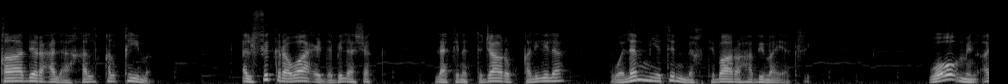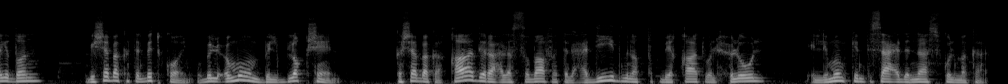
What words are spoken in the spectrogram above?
قادر على خلق القيمة. الفكرة واعدة بلا شك لكن التجارب قليلة ولم يتم اختبارها بما يكفي. وأؤمن أيضا بشبكة البيتكوين وبالعموم بالبلوكشين كشبكة قادرة على استضافة العديد من التطبيقات والحلول اللي ممكن تساعد الناس في كل مكان.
